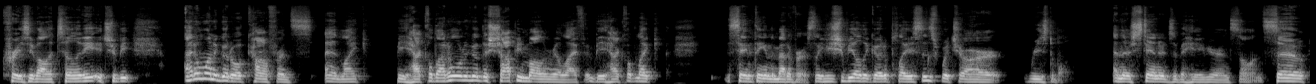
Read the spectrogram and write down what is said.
crazy volatility. It should be, I don't want to go to a conference and like be heckled. I don't want to go to the shopping mall in real life and be heckled. Like same thing in the metaverse. Like you should be able to go to places which are reasonable and there's standards of behavior and so on. So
